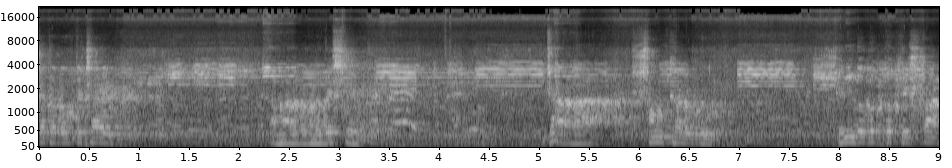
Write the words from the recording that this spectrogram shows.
কথা বলতে চাই আমার বাংলাদেশে যারা সংখ্যালঘু, হিন্দু, বৌদ্ধ, খ্রিস্টান,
